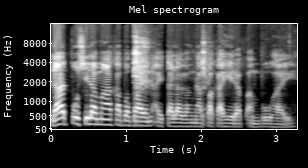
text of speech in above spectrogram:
Lahat po sila mga kababayan ay talagang napakahirap ang buhay.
